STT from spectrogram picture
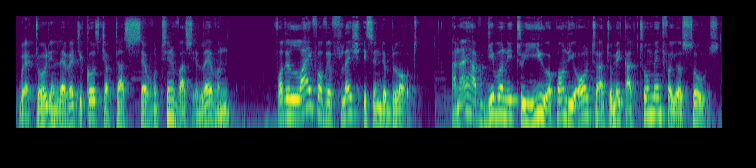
We are told in Leviticus chapter 17, verse 11 For the life of the flesh is in the blood, and I have given it to you upon the altar to make atonement for your souls,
